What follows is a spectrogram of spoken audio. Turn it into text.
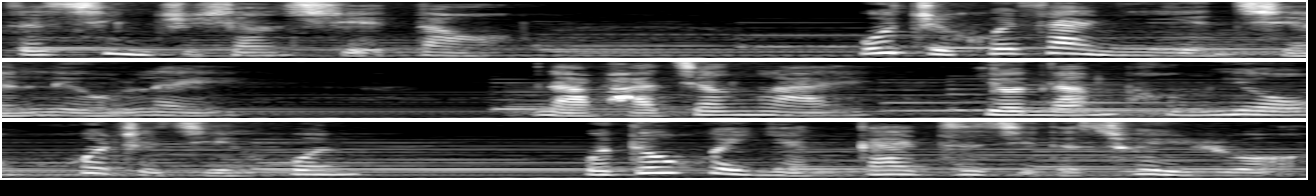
在信纸上写道：“我只会在你眼前流泪，哪怕将来有男朋友或者结婚，我都会掩盖自己的脆弱。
